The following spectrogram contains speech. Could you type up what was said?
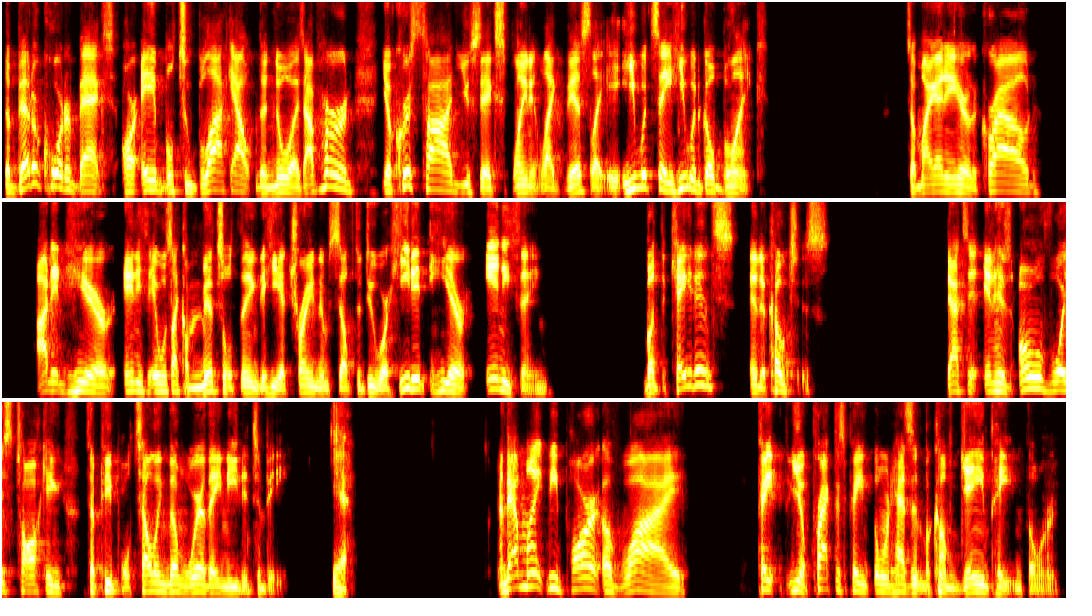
the better quarterbacks are able to block out the noise. I've heard, you know, Chris Todd used to explain it like this. Like he would say he would go blank. So Mike, I didn't hear the crowd. I didn't hear anything. It was like a mental thing that he had trained himself to do where he didn't hear anything but the cadence and the coaches. That's it. In his own voice talking to people, telling them where they needed to be. Yeah. And that might be part of why you know, practice Payton Thorne hasn't become game Payton Thorne.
